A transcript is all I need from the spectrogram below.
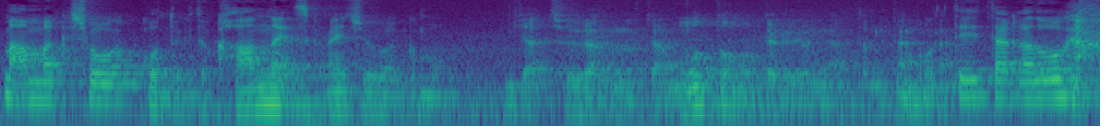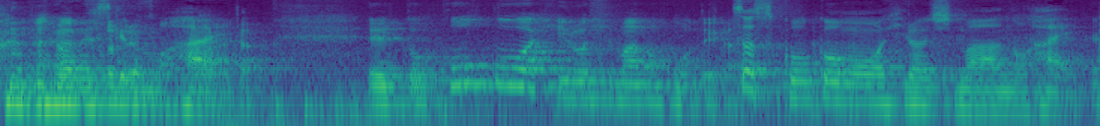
まあ、あんまり小学校の時と変わんないですかね中学もじゃあ中学の時はもっとモテるようになったみたいな。モテたかどうかは微妙ですけどもはい。えっと、高校は広島の方でそうです。高校も広島の、はい、高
